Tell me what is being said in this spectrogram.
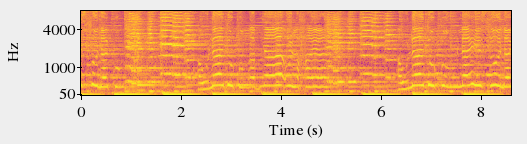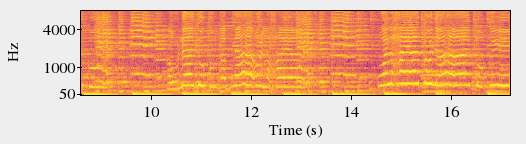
ليسوا لكم؟ أولادكم أبناء الحياة. أولادكم ليسوا لكم. أولادكم أبناء الحياة. والحياة لا تقيم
